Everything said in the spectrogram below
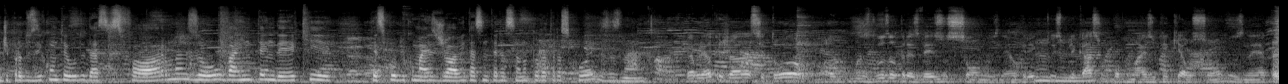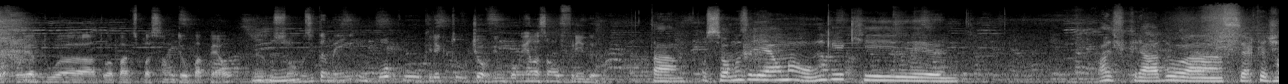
de produzir conteúdo dessas formas ou vai entender que, esse público mais jovem está se interessando por outras coisas, né? Gabriel, tu já citou umas duas ou três vezes o Somos, né? Eu queria que tu uhum. explicasse um pouco mais o que, é o Somos, né? Qual foi a tua, a tua participação, o teu papel né, no uhum. Somos e também um pouco, queria que tu te ouvir um pouco em relação ao Frida. Tá, o Somos ele é uma ONG que olha, foi criado há cerca de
